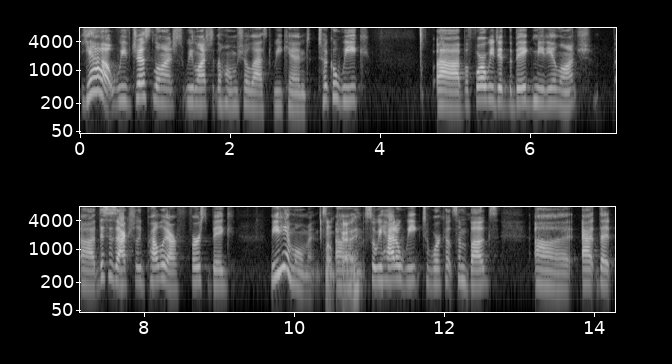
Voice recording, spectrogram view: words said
Yeah, we've just launched. We launched at the home show last weekend. Took a week uh, before we did the big media launch. Uh, this is actually probably our first big media moment. Um, Okay. so we had a week to work out some bugs uh, at, that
